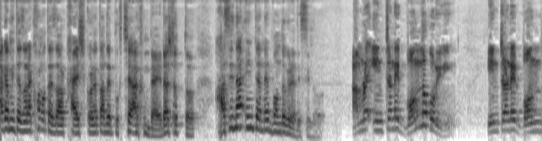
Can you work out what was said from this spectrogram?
আগামীতে যারা ক্ষমতায় যাওয়ার খায়েশ করে তাদের পুচ্ছে আগুন দেয় এটা সত্য। হাসিনা ইন্টারনেট বন্ধ করে দিছিল। আমরা ইন্টারনেট বন্ধ করিনি ইন্টারনেট বন্ধ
